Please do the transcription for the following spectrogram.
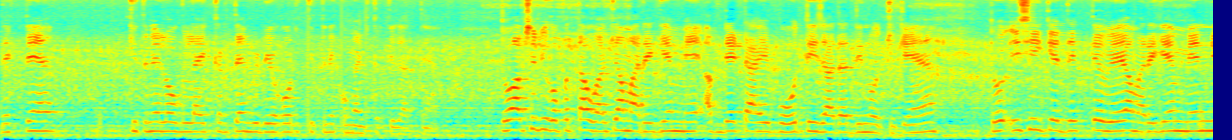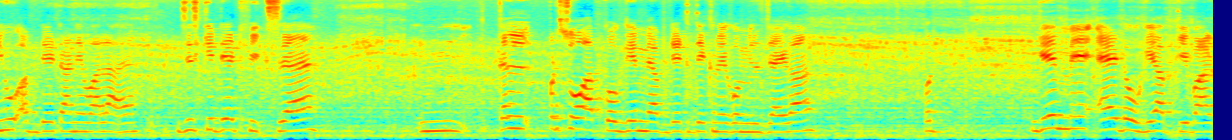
देखते हैं। कितने लोग लाइक करते हैं वीडियो को और कितने कमेंट करके जाते हैं। तो आप सभी को पता होगा कि हमारे गेम में अपडेट आए बहुत ही ज़्यादा दिन हो चुके हैं। तो इसी के देखते हुए हमारे गेम में न्यू अपडेट आने वाला है, जिसकी डेट फिक्स है। कल परसों आपको गेम में अपडेट देखने को मिल जाएगा। और गेम में ऐड होगी आपकी बार,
